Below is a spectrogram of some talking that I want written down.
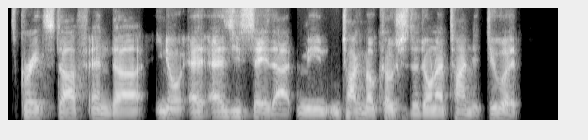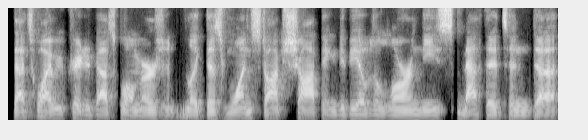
It's great stuff. And, uh, you know, as, as you say that, I mean, talking about coaches that don't have time to do it, that's why we created basketball immersion like this one-stop shopping to be able to learn these methods and uh,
